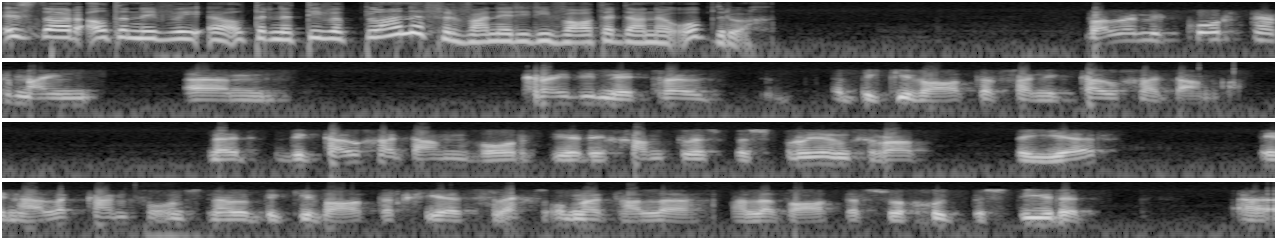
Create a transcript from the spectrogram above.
Is daar alternatiewe alternatiewe planne vir wanneer hierdie water dan nou opdroog? Wel in die kort termyn ehm um, kry die metro 'n bietjie water van die Kouga dam af. Nou die Kouga dam word deur die Gamtoos besproeiingsraad beheer en hulle kan vir ons nou 'n bietjie water gee slegs omdat hulle hulle water so goed bestuur het uh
